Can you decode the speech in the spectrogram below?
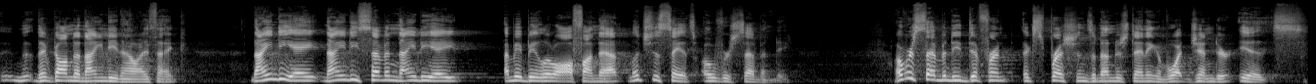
They've gone to 90 now, I think. 98, 97, 98. I may be a little off on that. Let's just say it's over 70. Over 70 different expressions and understanding of what gender is.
